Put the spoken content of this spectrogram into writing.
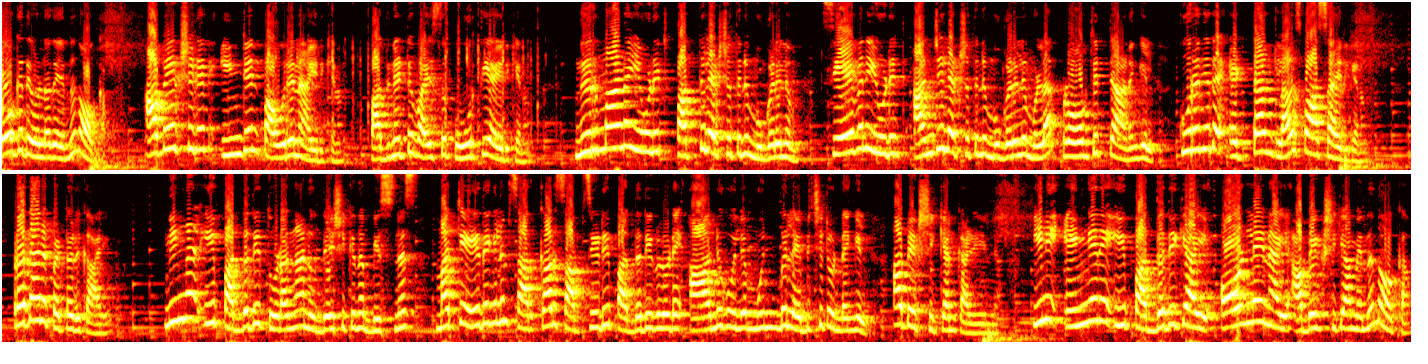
യോഗ്യതയുള്ളത് എന്ന് നോക്കാം. അപേക്ഷകൻ ഇന്ത്യൻ പൗരനായിരിക്കണം പതിനെട്ട് വയസ്സ് പൂർത്തിയായിരിക്കണം. നിർമ്മാണ യൂണിറ്റ് പത്ത് ലക്ഷത്തിന് മുകളിലും സേവന യൂണിറ്റ് അഞ്ചു ലക്ഷത്തിന് മുകളിലുമുള്ള പ്രോജക്റ്റ് ആണെങ്കിൽ കുറഞ്ഞത് എട്ടാം ക്ലാസ് പാസ്സായിരിക്കണം. പ്രധാനപ്പെട്ട ഒരു കാര്യം നിങ്ങൾ ഈ പദ്ധതി തുടങ്ങാൻ ഉദ്ദേശിക്കുന്ന ബിസിനസ് മറ്റേതെങ്കിലും സർക്കാർ സബ്സിഡി പദ്ധതികളുടെ ആനുകൂല്യം മുൻപ് ലഭിച്ചിട്ടുണ്ടെങ്കിൽ അപേക്ഷിക്കാൻ കഴിയില്ല. ഇനി എങ്ങനെ ഈ പദ്ധതിക്കായി ഓൺലൈനായി അപേക്ഷിക്കാമെന്ന് നോക്കാം.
